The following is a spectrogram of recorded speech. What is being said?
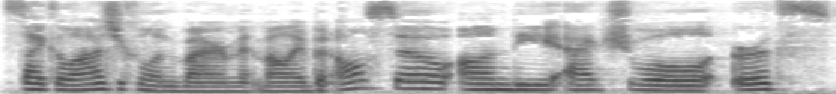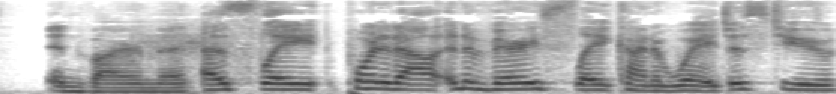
psychological environment, Molly, but also on the actual Earth's environment, as Slate pointed out in a very Slate kind of way. Just to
